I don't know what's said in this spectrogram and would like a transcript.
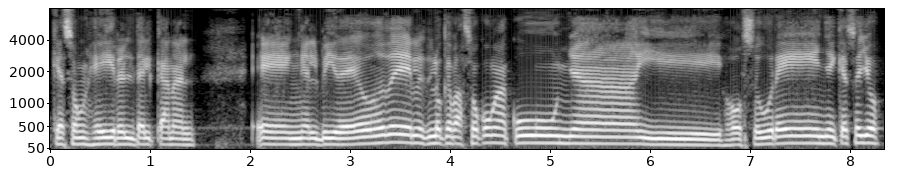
que son haters del canal en el video de lo que pasó con Acuña y José Ureña y qué sé yo,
